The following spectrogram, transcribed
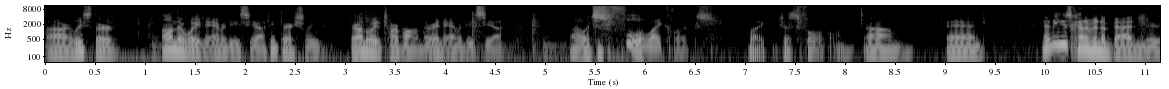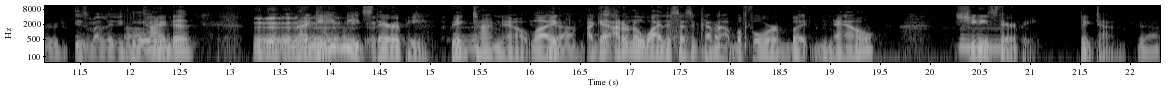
or at least they're on their way to Amadicia. I think they're actually they're on the way to Tar Valon. They're in Amadicia, uh, which is full of white cloaks, like just full of them. Um, and Nynaeve's kind of in a bad mood. Is my lady Uh. Kinda. Nynaeve needs therapy, big time now. Like Yeah. I get, I don't know why this hasn't come out before, but now she needs therapy, big time. Yeah.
